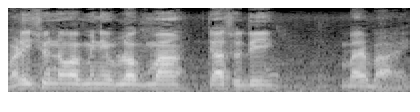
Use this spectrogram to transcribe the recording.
મળીશું નવા મિની વ્લોગમાં ત્યાં સુધી બાય બાય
